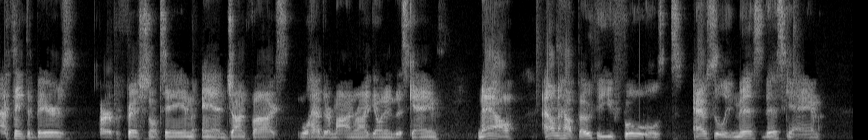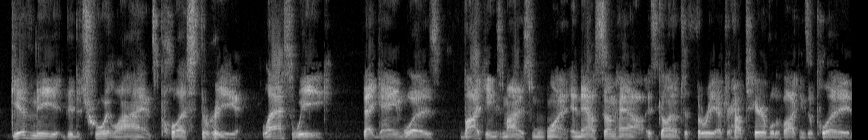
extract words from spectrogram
I think the Bears are a professional team, and John Fox will have their mind right going into this game. Now, I don't know how both of you fools absolutely missed this game. Give me the Detroit Lions plus three. Last week, that game was Vikings minus one, and now somehow it's gone up to three after how terrible the Vikings have played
